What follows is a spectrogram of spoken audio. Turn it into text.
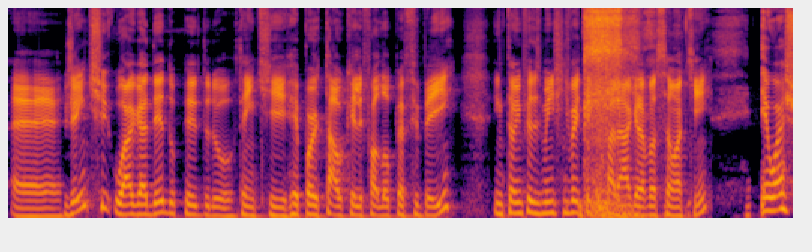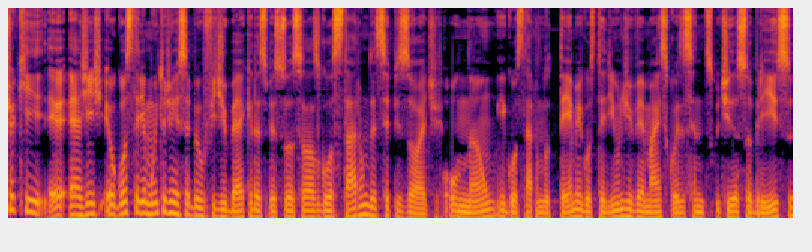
É, gente, o HD do Pedro tem que reportar o que ele falou pra FBI. Então, infelizmente, a gente vai ter que parar a gravação aqui. Eu acho que é, a gente, eu gostaria muito de receber o feedback das pessoas se elas gostaram desse episódio ou não, e gostaram do tema e gostariam de ver mais coisas sendo discutidas sobre isso,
